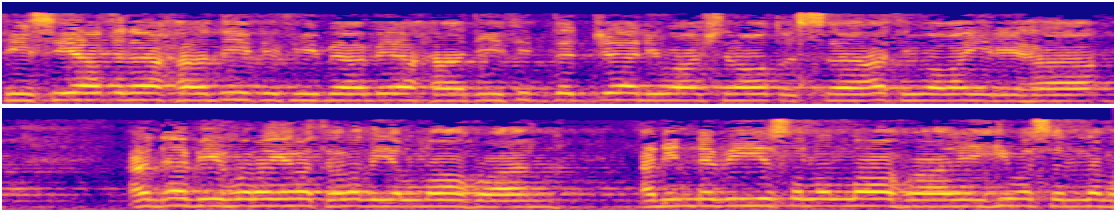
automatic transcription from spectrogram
في سياق الأحاديث في باب أحاديث الدجال وأشراط الساعة وغيرها. عن أبي هريرة رضي الله عنه عن النبي صلى الله عليه وسلم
